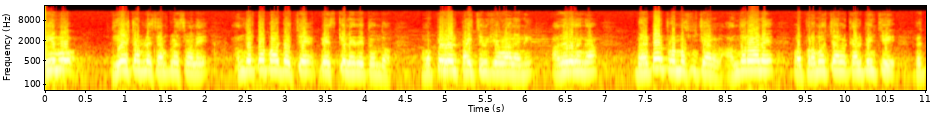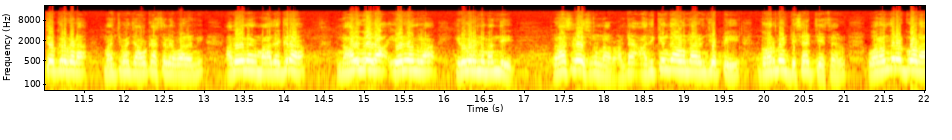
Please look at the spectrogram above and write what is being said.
మేము జిఎస్డబ్ల్యూఎస్ ఎంప్లాయీస్ వాళ్ళే అందరితో పాటు వచ్చే పే స్కేల్ ఏదైతే ఉందో ముప్పై వేలు పైచీలకు ఇవ్వాలని. అదేవిధంగా బెటర్ ప్రమోషన్ ఛానల్ అందరూ వాళ్ళే ఓ ప్రమోషన్ ఛానల్ కల్పించి ప్రతి ఒక్కరు కూడా మంచి మంచి అవకాశాలు ఇవ్వాలని. అదేవిధంగా మా దగ్గర నాలుగు వేల ఏడు వందల ఇరవై రెండు మంది రాష్ట్రవేసులు ఉన్నారు. అంటే అధికంగా ఉన్నారని చెప్పి గవర్నమెంట్ డిసైడ్ చేశారు. వారందరూ కూడా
